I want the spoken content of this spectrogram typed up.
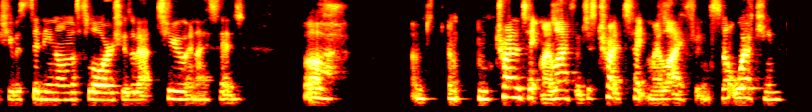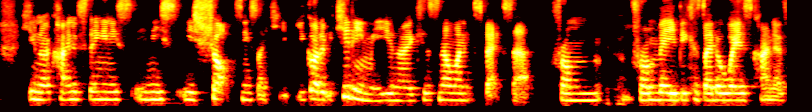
She was sitting on the floor. She was about two. And I said, Oh, I'm, I'm, I'm, trying to take my life. I just tried to take my life and it's not working, you know, kind of thing. And he's, and he's, he's shocked. And he's like, you, you got to be kidding me, you know, because no one expects that from, yeah. from me because I'd always kind of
